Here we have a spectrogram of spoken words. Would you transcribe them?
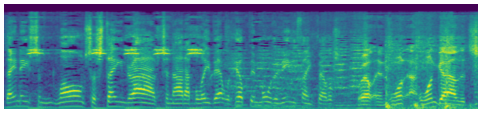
they need some long, sustained drives tonight. I believe that would help them more than anything, fellas. Well, and one uh, one guy that's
